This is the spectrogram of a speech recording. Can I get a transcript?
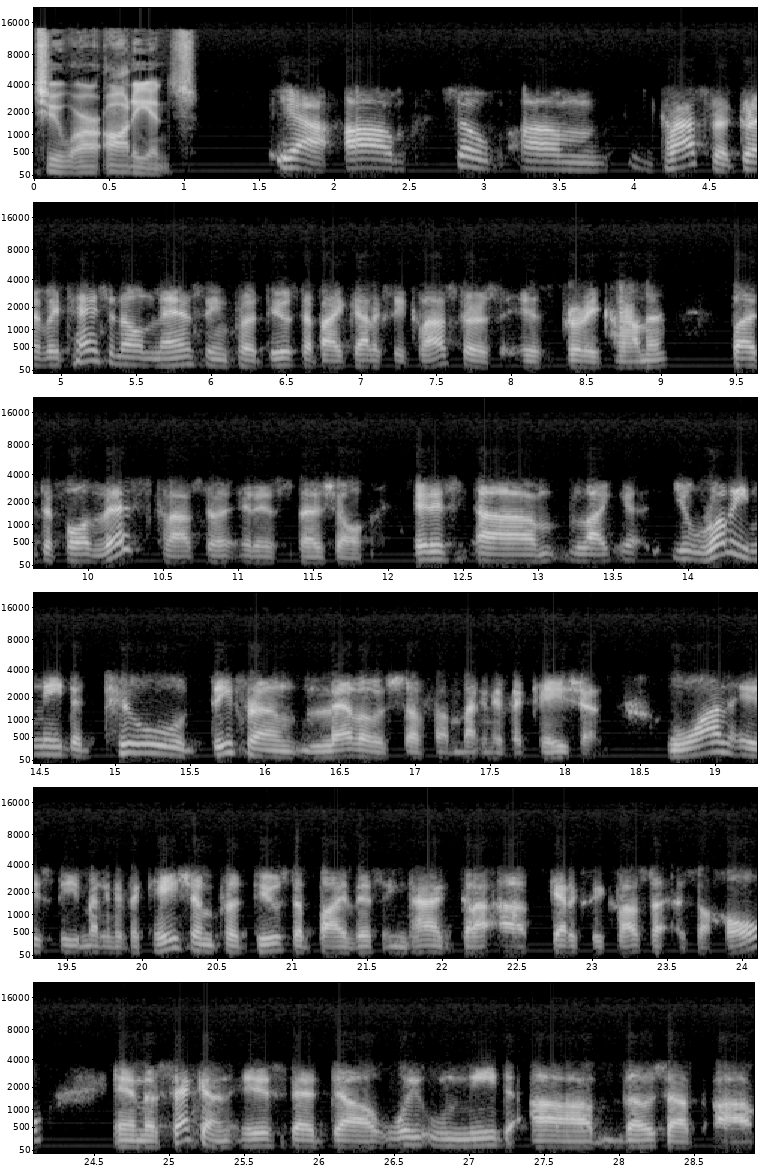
to our audience. Yeah. Um, so, um, cluster gravitational lensing produced by galaxy clusters is pretty common, but for this cluster, it is special. It is um, like you really need two different levels of magnification. One is the magnification produced by this entire uh, galaxy cluster as a whole. And the second is that uh, we will need uh, those uh, uh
